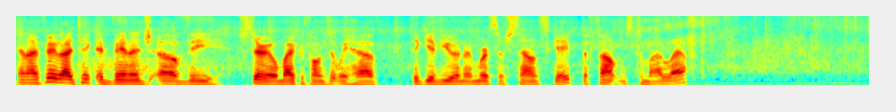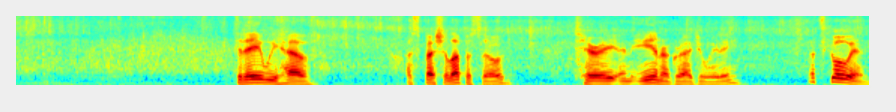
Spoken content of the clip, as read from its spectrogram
And I figured I'd take advantage of the stereo microphones that we have to give you an immersive soundscape. The fountains to my left. Today we have a special episode. Terry and Ian are graduating. Let's go in.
